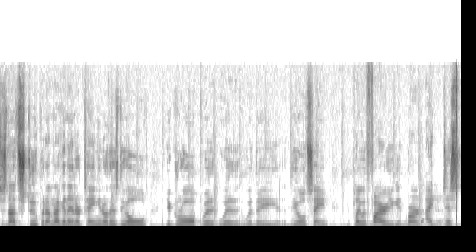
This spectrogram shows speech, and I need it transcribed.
Just not stupid. I'm not going to entertain. You know, there's the old, you grow up with, with, with the, the old saying, you play with fire, you get burned. I just,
